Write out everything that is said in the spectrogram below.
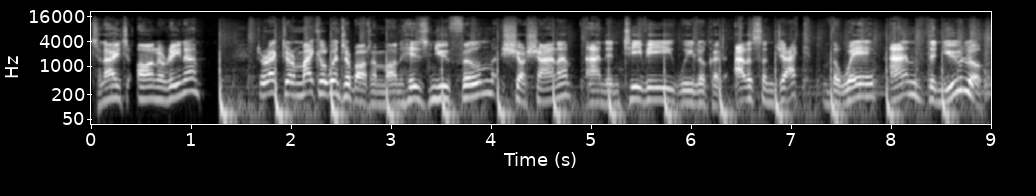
Tonight on Arena, director Michael Winterbottom on his new film Shoshana, and in TV we look at Alice and Jack, The Way, and The New Look.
